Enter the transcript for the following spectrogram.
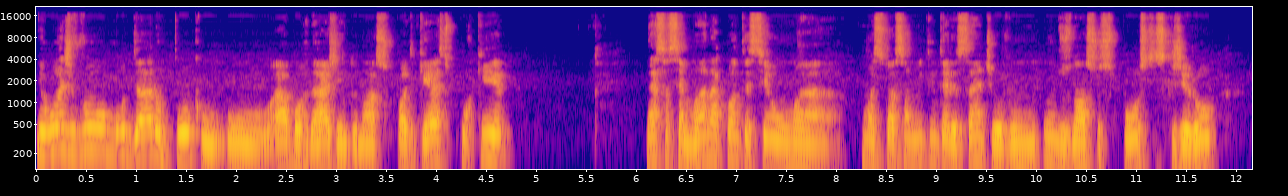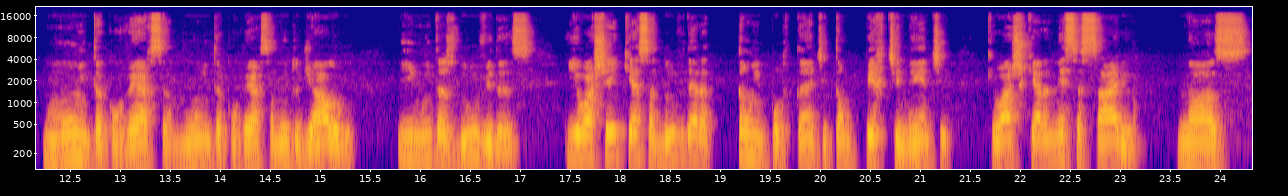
Eu hoje vou mudar um pouco a abordagem do nosso podcast porque Nessa semana aconteceu uma, uma situação muito interessante. Houve um, um dos nossos posts que gerou muita conversa, muita conversa, muito diálogo e muitas dúvidas. E eu achei que essa dúvida era tão importante, tão pertinente, que eu acho que era necessário nós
